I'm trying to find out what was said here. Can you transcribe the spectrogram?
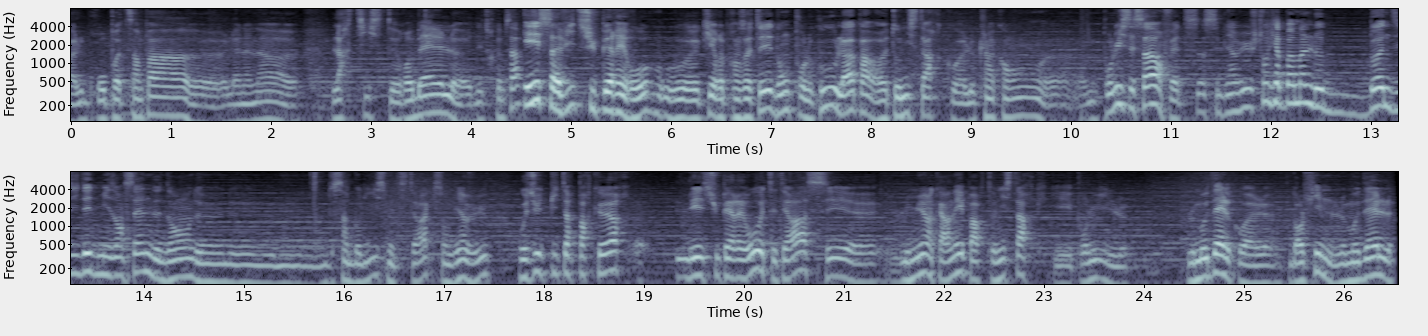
bah, le gros pote sympa, euh, la nana, euh, l'artiste rebelle, des trucs comme ça. Et sa vie de super-héros, qui est représentée donc pour le coup là par Tony Stark, le clinquant. pour lui c'est ça en fait, ça c'est bien vu. Je trouve qu'il y a pas mal de bonnes idées de mise en scène dedans, de, de, de symbolisme, etc. qui sont bien vues. Aux yeux de Peter Parker, les super-héros, etc., c'est euh, le mieux incarné par Tony Stark, qui est pour lui le, le modèle, quoi, dans le film, le modèle,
